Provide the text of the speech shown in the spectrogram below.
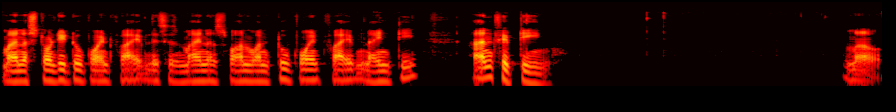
minus 22.5, this is minus 112.5, 90 and 15. Now,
